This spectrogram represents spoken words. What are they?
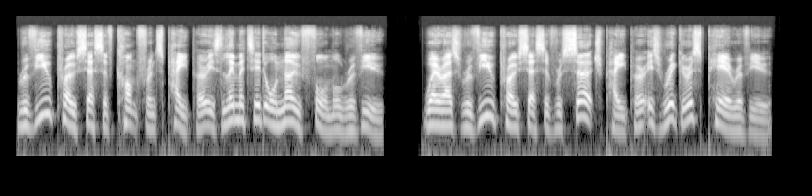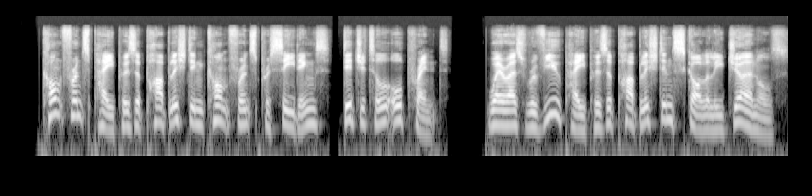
Review process of conference paper is limited or no formal review, whereas review process of research paper is rigorous peer review. Conference papers are published in conference proceedings, digital or print whereas review papers are published in scholarly journals.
